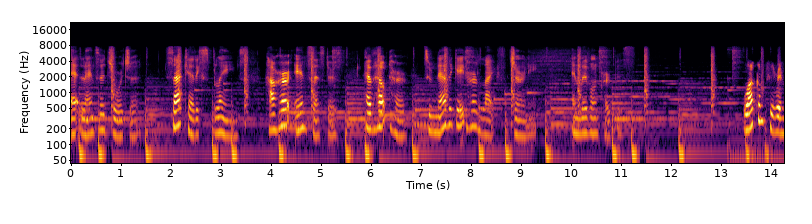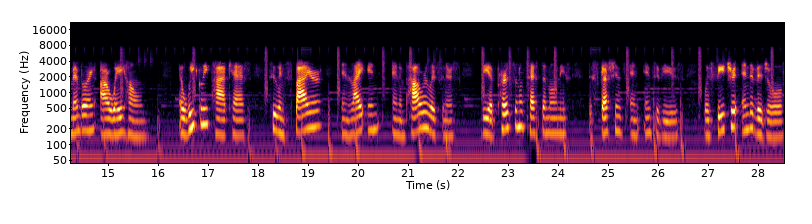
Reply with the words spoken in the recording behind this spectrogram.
Atlanta, Georgia, Saket explains how her ancestors have helped her to navigate her life journey and live on purpose. Welcome to Remembering Our Way Home, a weekly podcast to inspire, enlighten, and empower listeners via personal testimonies, discussions, and interviews with featured individuals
